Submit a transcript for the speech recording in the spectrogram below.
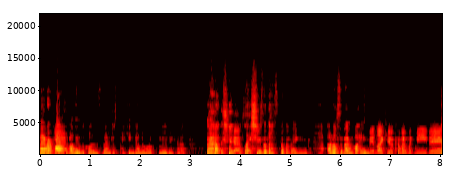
favorite parts Yeah. about the other Cullens, them just picking Bella up, moving her. Yes. like she's a dust thing, and also then putting Being like, you're coming with me, babe.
